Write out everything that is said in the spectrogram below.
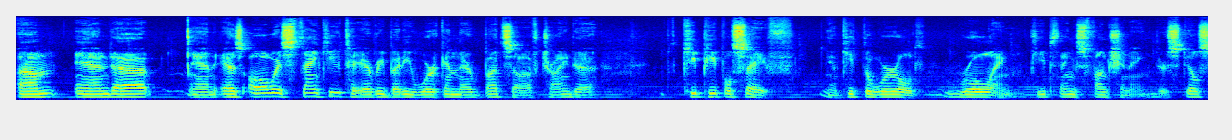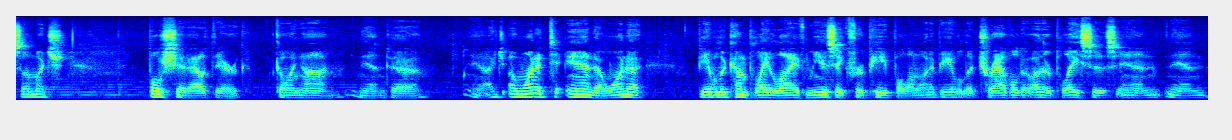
Um, and uh, and as always, thank you to everybody working their butts off, trying to keep people safe. You know, keep the world rolling, keep things functioning. There's still so much bullshit out there going on, and uh, you know, I, I want it to end. I want to be able to come play live music for people. I want to be able to travel to other places and and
